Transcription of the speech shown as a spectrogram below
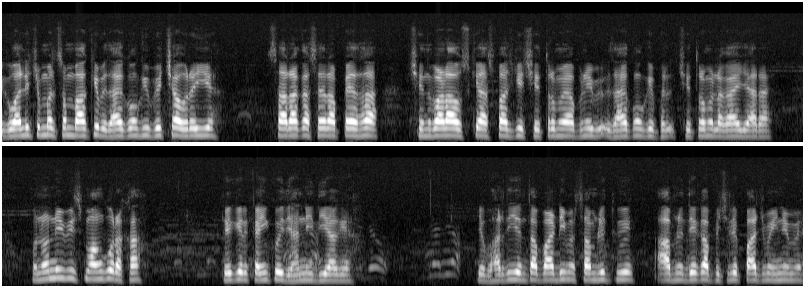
ग्वालियर चंबल संभाग के विधायकों की उपेक्षा हो रही है। सारा का सारा पैसा छिंदवाड़ा, उसके आसपास के क्षेत्रों में, अपने विधायकों के क्षेत्रों में लगाया जा रहा है। उन्होंने भी इस मांग को रखा। लेकिन कहीं कोई ध्यान नहीं दिया गया। जब भारतीय जनता पार्टी में सम्मिलित हुए। आपने देखा पिछले पाँच महीने में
